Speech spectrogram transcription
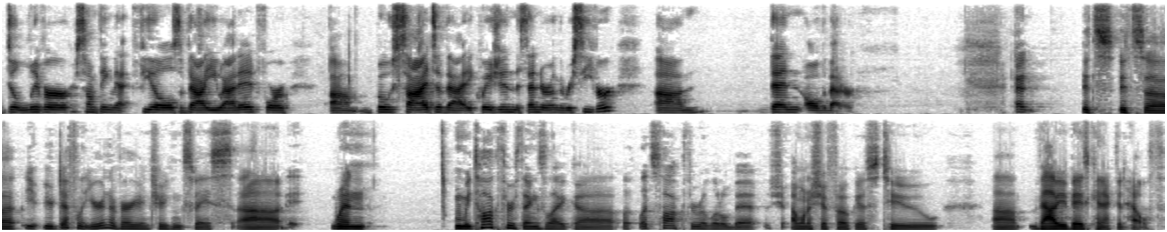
deliver something that feels value added for um, both sides of that equation, the sender and the receiver, um, then all the better. And it's it's uh you're definitely you're in a very intriguing space. Uh, when when we talk through things like uh, let's talk through a little bit. I want to shift focus to uh, value based connected health.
